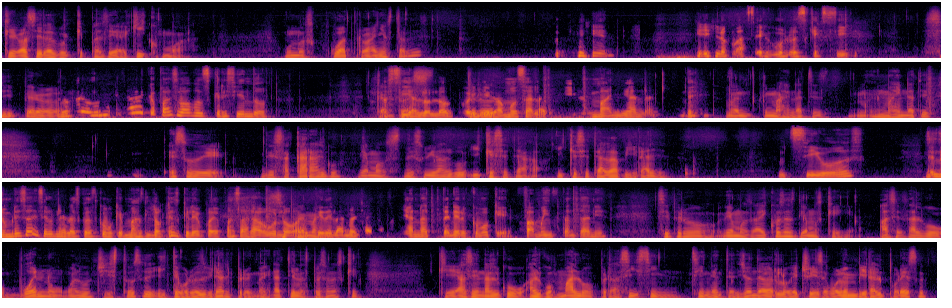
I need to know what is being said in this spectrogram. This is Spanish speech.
que va a ser algo que pase de aquí como a unos cuatro años tal vez. Y lo más seguro es que sí. Sí, pero No, pero uno sabe, capaz vamos creciendo así a capaz, lo loco y llegamos a la mañana. Bueno, imagínate, imagínate eso de, de sacar algo, digamos, de subir algo y que se te haga, y que se te haga viral. Si vos. El nombre esa debe ser una de las cosas como que más locas que le puede pasar a Sí, uno, que de la noche a la mañana tener como que fama instantánea. Sí, pero digamos, hay cosas, digamos, que haces algo bueno o algo chistoso y te vuelves viral, pero imagínate las personas que, que hacen algo, algo malo, pero así sin, sin la intención de haberlo hecho y se vuelven viral por eso.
